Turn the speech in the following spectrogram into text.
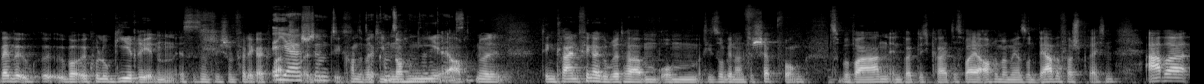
wenn wir über Ökologie reden, ist es natürlich schon völliger Quatsch, ja, weil stimmt. die Konservativen noch nie auch nur den kleinen Finger gerührt haben, um die sogenannte Schöpfung zu bewahren in Wirklichkeit. Das war ja auch immer mehr so ein Werbeversprechen. Aber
